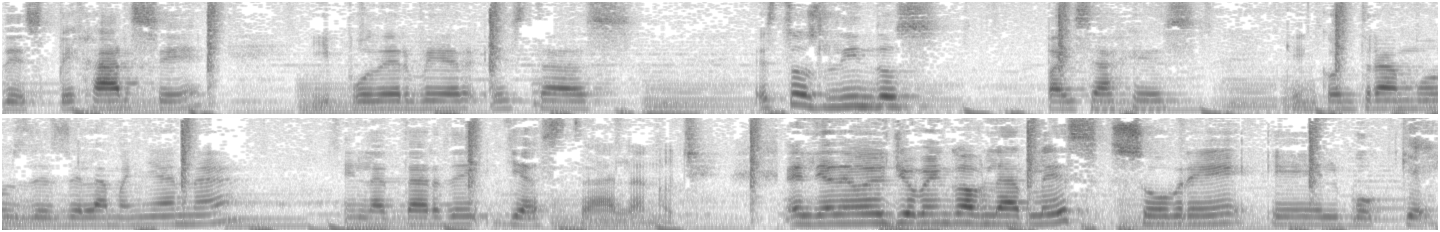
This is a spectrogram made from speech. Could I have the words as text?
despejarse y poder ver estas, estos lindos paisajes que encontramos desde la mañana, en la tarde y hasta la noche. El día de hoy yo vengo a hablarles sobre el bokeh.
